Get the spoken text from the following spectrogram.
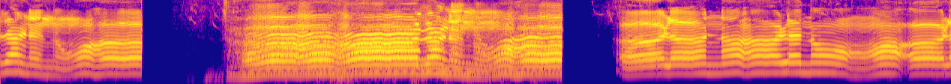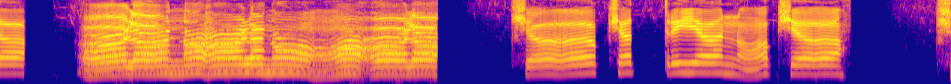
હરણનો ક્ષત્રિયનો ક્ષ ક્ષ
